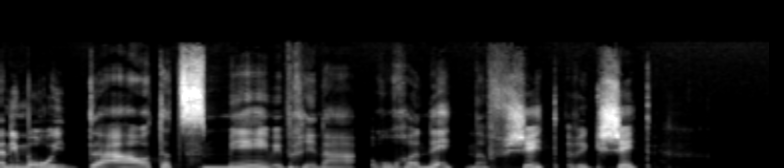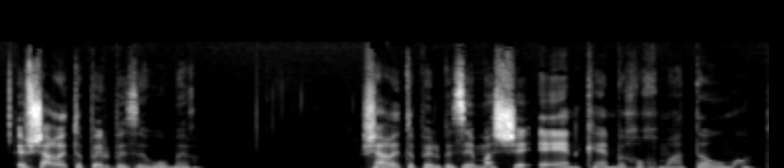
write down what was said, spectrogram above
אני מורידה את עצמי מבחינה רוחנית, נפשית, רגשית. אפשר לטפל בזה, הוא אומר. אפשר לטפל בזה, מה שאין כן בחוכמת האומות.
